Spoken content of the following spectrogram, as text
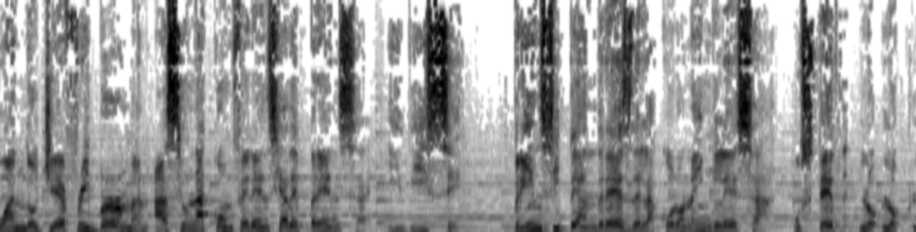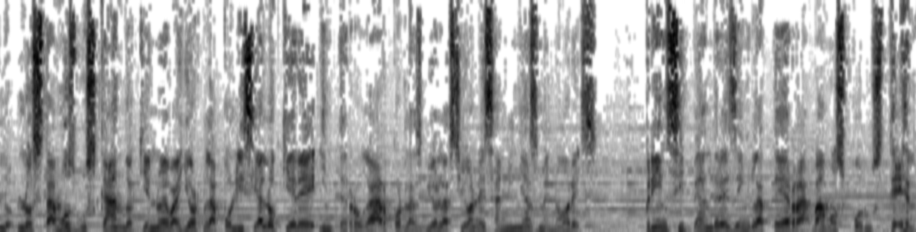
cuando Jeffrey Berman hace una conferencia de prensa y dice, Príncipe Andrés de la corona inglesa, usted lo, lo, lo, estamos buscando aquí en Nueva York, la policía lo quiere interrogar por las violaciones a niñas menores. Príncipe Andrés de Inglaterra, vamos por usted.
